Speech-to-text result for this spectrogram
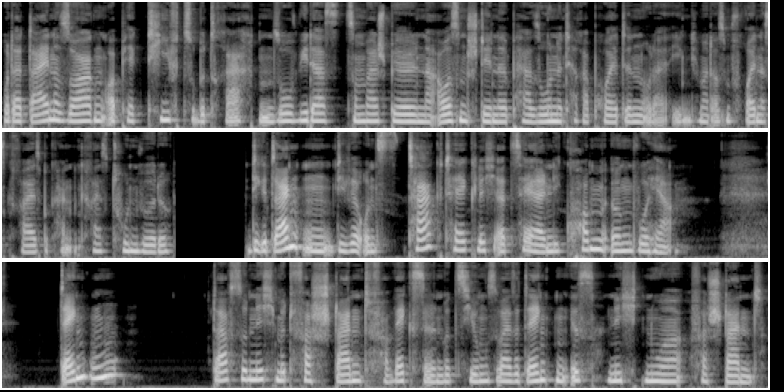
oder deine Sorgen objektiv zu betrachten, so wie das zum Beispiel eine außenstehende Person, eine Therapeutin oder irgendjemand aus dem Freundeskreis, Bekanntenkreis tun würde. Die Gedanken, die wir uns tagtäglich erzählen, die kommen irgendwo her. Denken darfst du nicht mit Verstand verwechseln, beziehungsweise Denken ist nicht nur Verstand.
